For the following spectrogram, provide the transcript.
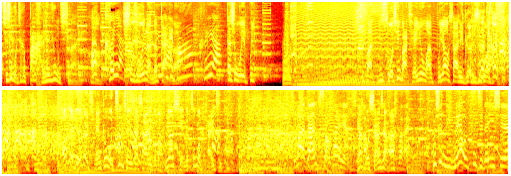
其实我这个八还能用起来啊，可以啊，是不是？我也懒得改了，可以啊。但是我也不。一凡，你索性把钱用完，不要杀一个是吧？好歹留点钱跟我竞争一下杀一个嘛，不要显得这么排挤他。咱爽快一点，来，我？想想啊不是你没有自己的一些，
